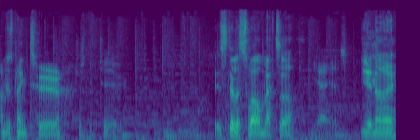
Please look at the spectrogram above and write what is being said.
I'm just playing two. Just the two. It's still a swell meta. Yeah, it is. You know.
